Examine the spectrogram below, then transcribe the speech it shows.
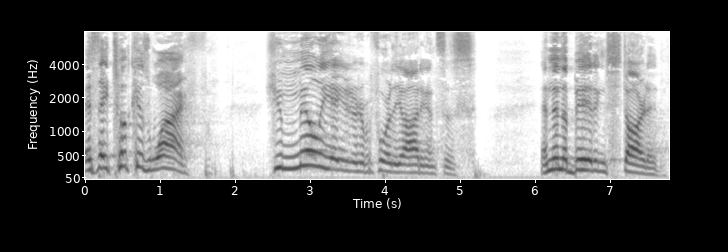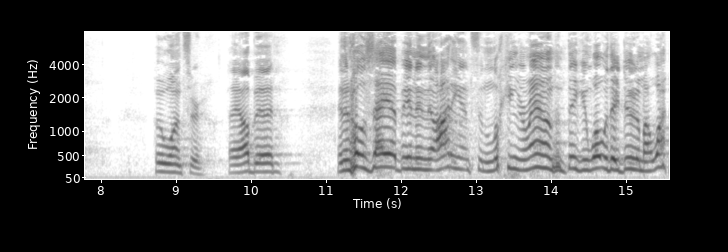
as they took his wife, humiliated her before the audiences. And then the bidding started. Who wants her? Hey, I'll bid. And then Hosea being in the audience and looking around and thinking, what would they do to my wife?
